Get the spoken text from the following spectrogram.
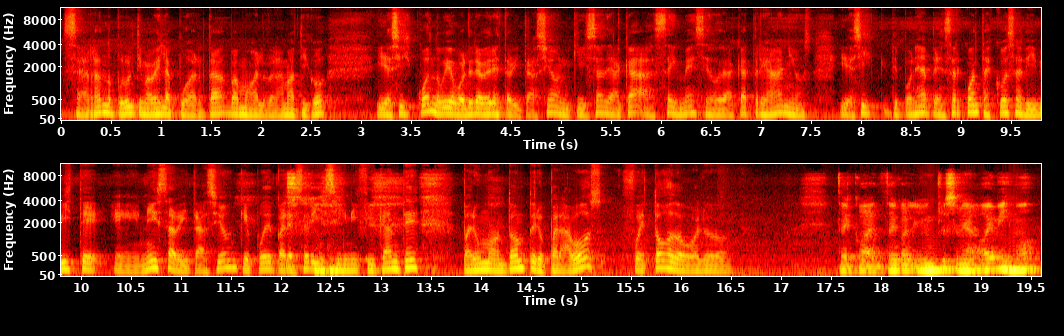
cerrando por última vez la puerta, vamos a lo dramático, y decís, ¿cuándo voy a volver a ver esta habitación? Quizás de acá a seis meses o de acá a tres años. Y decís, te pones a pensar cuántas cosas viviste en esa habitación que puede parecer insignificante para un montón, pero para vos fue todo, boludo. Tal cual, tal cual. Incluso, mira, hoy mismo,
